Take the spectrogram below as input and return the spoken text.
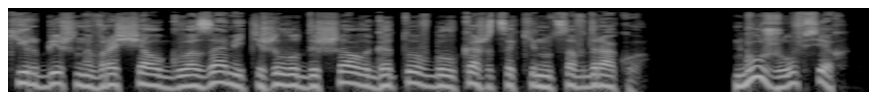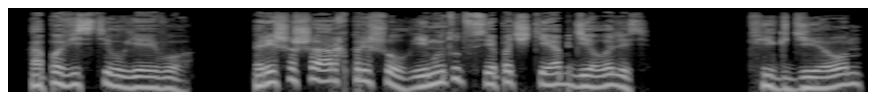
Кир бешено вращал глазами, тяжело дышал и готов был, кажется, кинуться в драку. «Бужу всех!» — оповестил я его. Решашарх пришел, и мы тут все почти обделались. — И где он? —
